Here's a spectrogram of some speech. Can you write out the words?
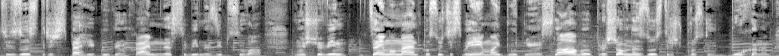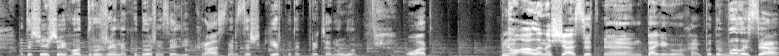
цю зустріч з Пегі Гугенхайм не собі не зіпсував. Тому що він в цей момент, по суті, своєї майбутньої слави прийшов на зустріч просто вбуханим, а точніше його дружина, художниця Лі Краснер за шкірку так притягнула. От. Ну, але на щастя, е, Пегі Гугенхайм подивилася,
